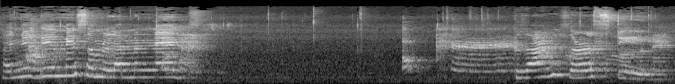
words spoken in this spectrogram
Can you give me some lemonade? Okay. Because I'm thirsty.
